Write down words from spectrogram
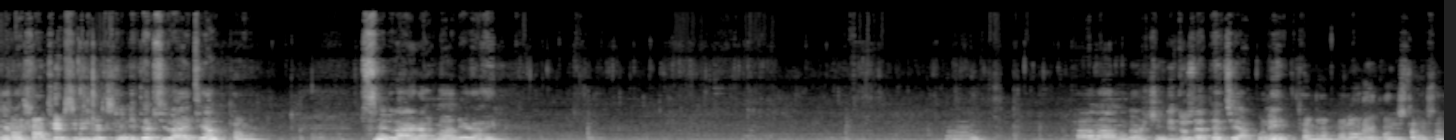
Evet. Tamam, şu an tepsileyeceksin. Şimdi tepsileyeceğim. Tamam. Bismillahirrahmanirrahim. Hmm. Tamamdır. Şimdi düzelteceğim bunu. Tamam. Onu oraya koy istersen.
